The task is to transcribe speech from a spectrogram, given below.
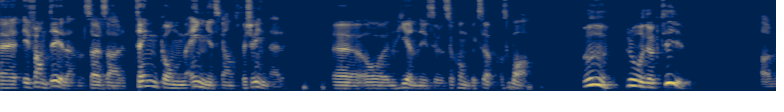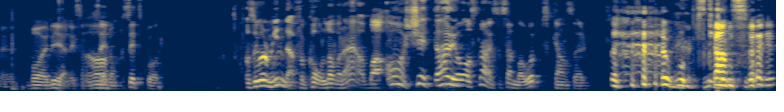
eh, i framtiden så är det så här. Tänk om engelskan försvinner och en helt ny civilisation byggs upp och så bara "Åh, radioaktiv! Ja nu, vad är det liksom? Ja. Säger de på sitt språk. Och så går de in där för att kolla vad det är och bara åh shit det här är asnice och sen bara whoops cancer. Whoops, cancer!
